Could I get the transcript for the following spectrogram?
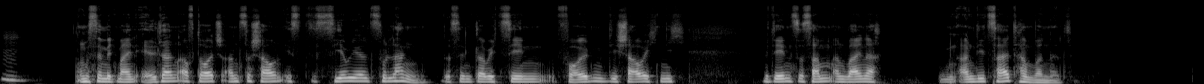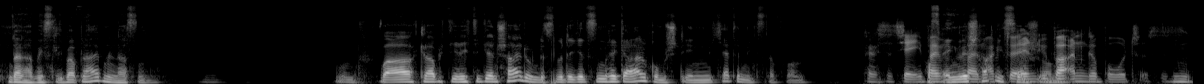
hm. um es mir mit meinen Eltern auf Deutsch anzuschauen, ist das Serial zu lang. Das sind, glaube ich, zehn Folgen, die schaue ich nicht mit denen zusammen an Weihnachten an. Die Zeit haben wir nicht. Und dann habe ich es lieber bleiben lassen. Und war, glaube ich, die richtige Entscheidung. Das würde jetzt im Regal rumstehen. Ich hätte nichts davon. Das ist ja eh beim, Englisch beim aktuellen ja Überangebot. Hm.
